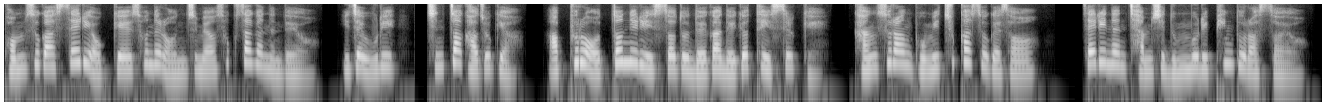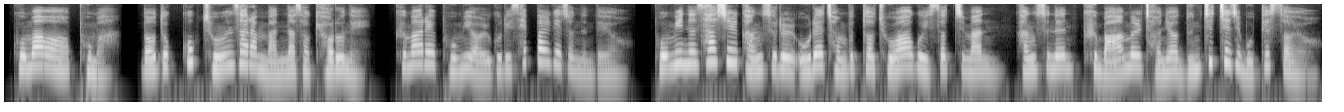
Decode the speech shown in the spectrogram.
범수가 세리 어깨에 손을 얹으며 속삭였는데요. 이제 우리 진짜 가족이야. 앞으로 어떤 일이 있어도 내가 내 곁에 있을게. 강수랑 봄이 축하 속에서 세리는 잠시 눈물이 핑 돌았어요. 고마워, 봄아. 너도 꼭 좋은 사람 만나서 결혼해. 그 말에 봄이 얼굴이 새빨개졌는데요. 봄이는 사실 강수를 오래 전부터 좋아하고 있었지만 강수는 그 마음을 전혀 눈치채지 못했어요.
